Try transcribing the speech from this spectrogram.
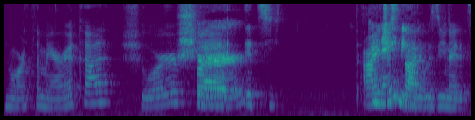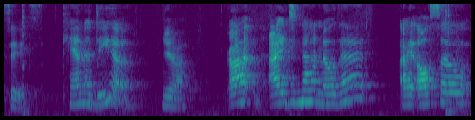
North America, sure, Sure. But it's. I just thought it was the United States. Canada. Yeah. I, I did not know that. I also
